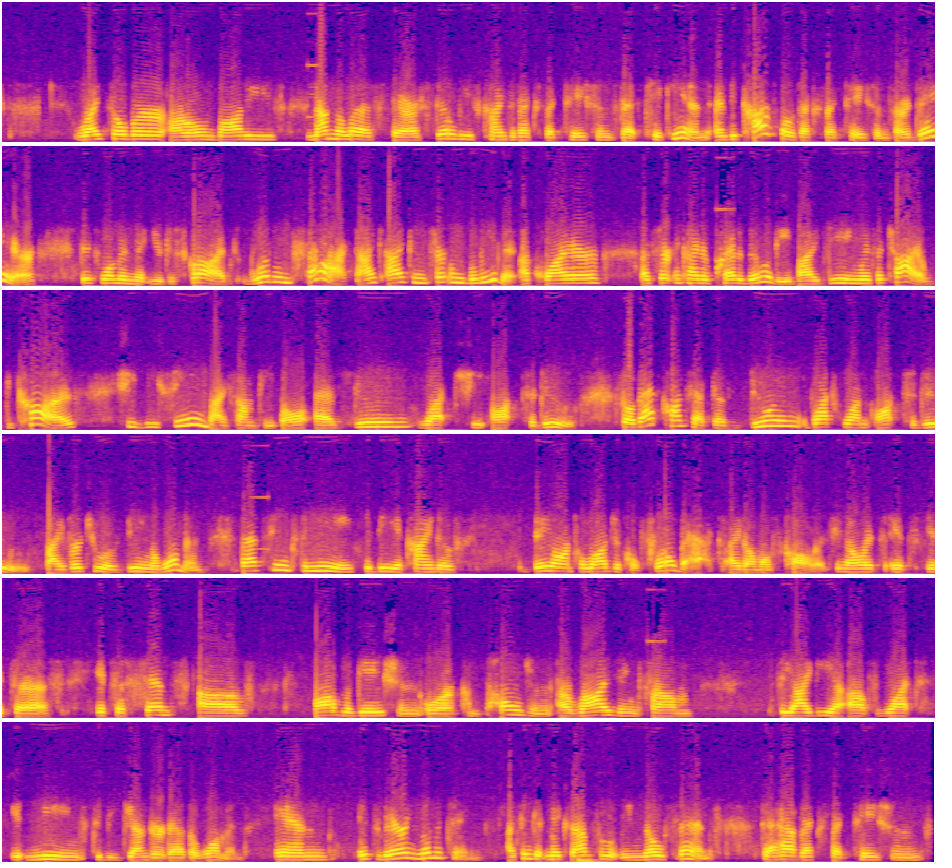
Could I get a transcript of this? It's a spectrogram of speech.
rights over our own bodies, nonetheless, there are still these kinds of expectations that kick in. And because those expectations are there, this woman that you described would, in fact, I, I can certainly believe it, acquire a certain kind of credibility by being with a child because she'd be seen by some people as doing what she ought to do. So that concept of doing what one ought to do by virtue of being a woman, that seems to me to be a kind of deontological throwback, I'd almost call it. You know, it's it's it's a it's a sense of obligation or compulsion arising from the idea of what it means to be gendered as a woman. And it's very limiting. I think it makes absolutely no sense to have expectations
